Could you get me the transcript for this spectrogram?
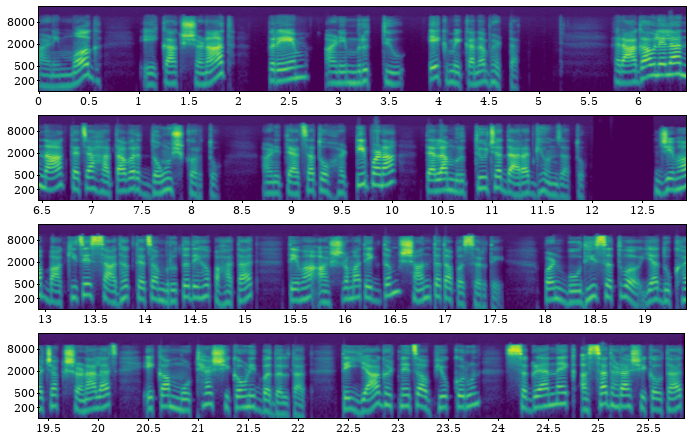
आणि मग एका क्षणात प्रेम आणि मृत्यू एकमेकांना भेटतात. रागावलेला नाग त्याच्या हातावर दंश करतो आणि त्याचा तो हट्टीपणा त्याला मृत्यूच्या दारात घेऊन जातो. जेव्हा बाकीचे साधक त्याचा मृतदेह पाहतात तेव्हा आश्रमात एकदम शांतता पसरते. पण बोधिसत्व या दुःखाच्या क्षणालाच एका मोठ्या शिकवणीत बदलतात. ते या घटनेचा उपयोग करून सगळ्यांना एक असा धडा शिकवतात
